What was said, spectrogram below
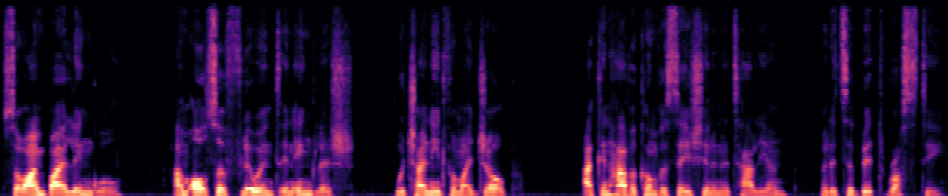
so I'm bilingual. I'm also fluent in English, which I need for my job. I can have a conversation in Italian, but it's a bit rusty.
